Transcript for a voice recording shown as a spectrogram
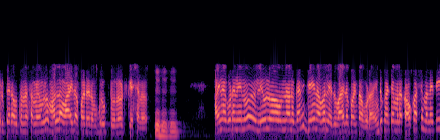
ప్రిపేర్ అవుతున్న సమయంలో మళ్ళీ వాయిదా పడడం గ్రూప్ టూ నోటిఫికేషన్. అయినా కూడా నేను లీవ్లో ఉన్నాను కానీ జాయిన్ అవ్వలేదు వాయిదా పడినా కూడా. ఎందుకంటే మనకు అవకాశం అనేది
